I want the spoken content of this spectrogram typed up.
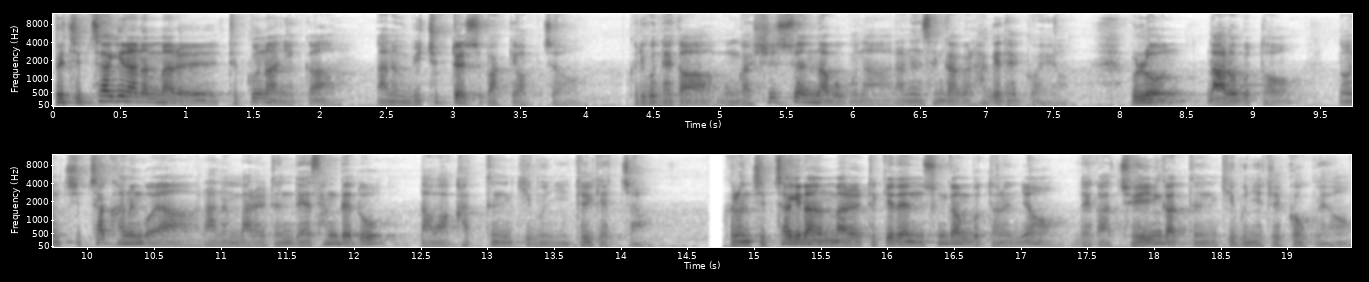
그 집착이라는 말을 듣고 나니까 나는 위축될 수밖에 없죠. 그리고 내가 뭔가 실수했나 보구나 라는 생각을 하게 될 거예요. 물론 나로부터 넌 집착하는 거야 라는 말을 든내 상대도 나와 같은 기분이 들겠죠 그런 집착이라는 말을 듣게 된 순간부터는요 내가 죄인 같은 기분이 들 거고요.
